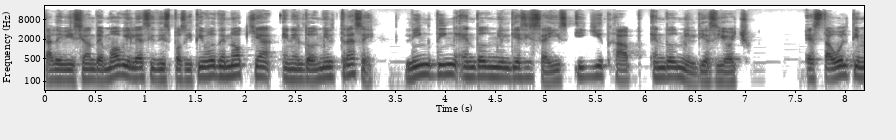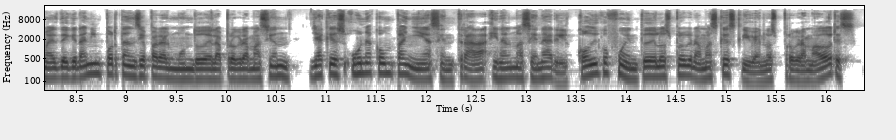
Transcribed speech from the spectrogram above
la división de móviles y dispositivos de Nokia en el 2013, LinkedIn en 2016 y GitHub en 2018. Esta última es de gran importancia para el mundo de la programación, ya que es una compañía centrada en almacenar el código fuente de los programas que escriben los programadores.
